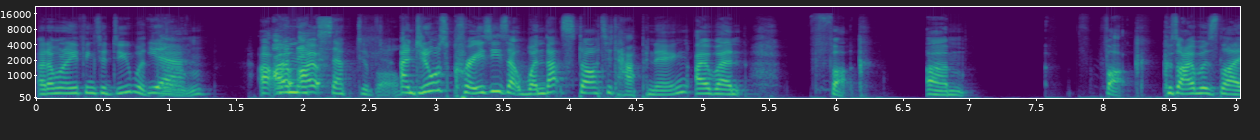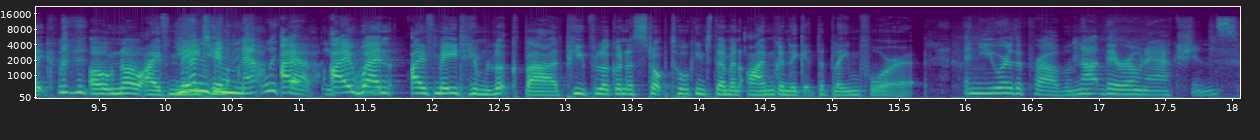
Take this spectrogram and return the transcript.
I don't want anything to do with Yeah. them. I- I- I- Unacceptable. and do you know what's crazy is that when that started happening, I went, fuck. Um fuck. Because I was like, oh no, I've made him met with I, that I went, I've made him look bad. People are gonna stop talking to them and I'm gonna get the blame for it. and you are the problem, not their own actions.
